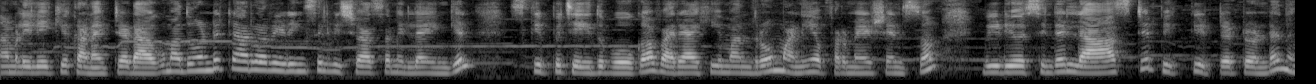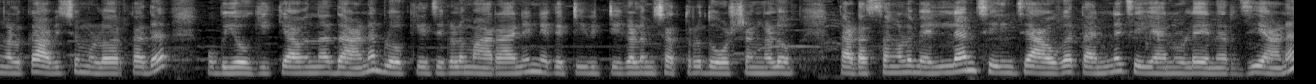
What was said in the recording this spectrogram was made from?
നമ്മളിലേക്ക് കണക്റ്റഡ് ആകും. അതുകൊണ്ട് ടാറോ റീഡിങ്സിൽ വിശ്വാസമില്ല എങ്കിൽ സ്കിപ്പ് ചെയ്തു പോവുക. വരാഹി മന്ത്രവും മണി അഫർമേഷൻസും വീഡിയോസിന്റെ ഇതിന്റെ ലാസ്റ്റ് പിക്ക് ഇട്ടിട്ടുണ്ട്. നിങ്ങൾക്ക് ആവശ്യമുള്ളവർക്ക് അത് ഉപയോഗിക്കാവുന്നതാണ്. ബ്ലോക്കേജുകൾ മാറാനും നെഗറ്റിവിറ്റികളും ശത്രുദോഷങ്ങളും തടസ്സങ്ങളും എല്ലാം ചേഞ്ച് ആവുക തന്നെ ചെയ്യാനുള്ള എനർജിയാണ്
